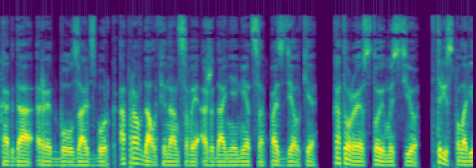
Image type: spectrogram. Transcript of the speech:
Когда Red Bull Зальцбург оправдал финансовые ожидания Меца по сделке, которая стоимостью в 3,5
